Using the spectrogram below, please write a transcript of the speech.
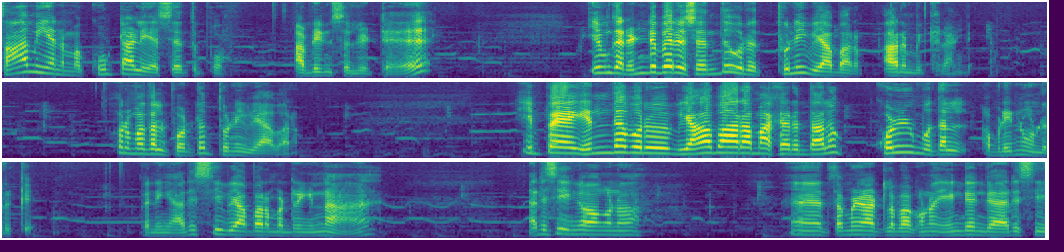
சாமியை நம்ம கூட்டாளியை சேர்த்துப்போம் அப்படின்னு சொல்லிட்டு இவங்க ரெண்டு பேரும் சேர்ந்து ஒரு துணி வியாபாரம் ஆரம்பிக்கிறாங்க. ஒரு முதல் போட்டு துணி வியாபாரம். இப்போ எந்த ஒரு வியாபாரமாக இருந்தாலும் கொள்முதல் அப்படின்னு ஒன்று இருக்குது இப்போ நீங்கள் அரிசி வியாபாரம் பண்ணுறீங்கன்னா அரிசி எங்கே வாங்கணும்? தமிழ்நாட்டில் பார்க்கணும். எங்கெங்கே அரிசி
